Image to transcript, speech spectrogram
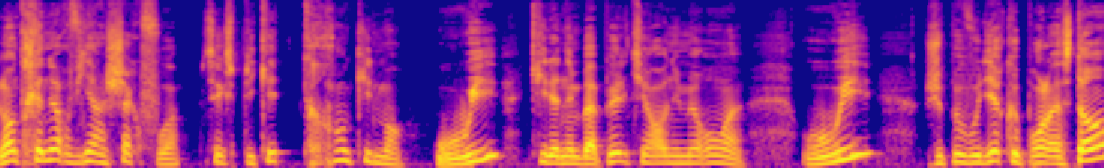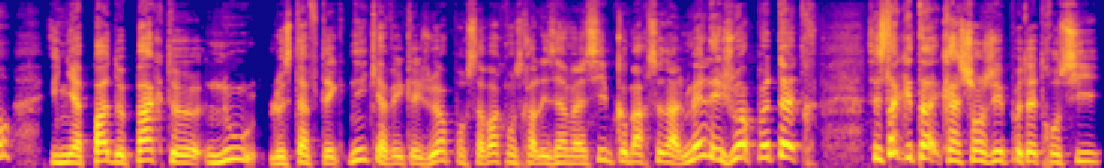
l'entraîneur vient à chaque fois s'expliquer tranquillement. Oui, Kylian Mbappé est le tireur numéro un. Oui. Je peux vous dire que pour l'instant, il n'y a pas de pacte, nous, le staff technique, avec les joueurs pour savoir qu'on sera les invincibles comme Arsenal. Mais les joueurs, peut-être. C'est ça qui a, changé peut-être aussi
